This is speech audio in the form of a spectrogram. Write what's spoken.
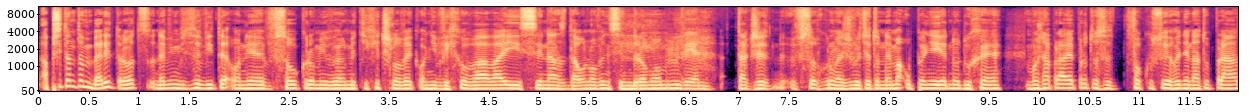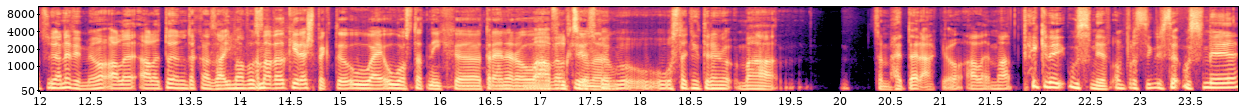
A přitom ten Barry Trotz, nevím, jestli víte, on je v soukromí velmi tichý člověk, oni vychovávají syna s Downovým syndromem, Mm, Viem. Takže v soukromém životě to nemá úplně jednoduché. Možná právě proto se fokusuje hodně na tu prácu, já nevím, jo, ale, ale to je jenom taková A zajímavost. má veľký rešpekt u, aj u ostatných uh, trénerov má a velký respekt funkcionárov. u, u ostatních trénerů, má jsem heterák, jo, ale má pěkný úsměv. On prostě, když se usměje,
